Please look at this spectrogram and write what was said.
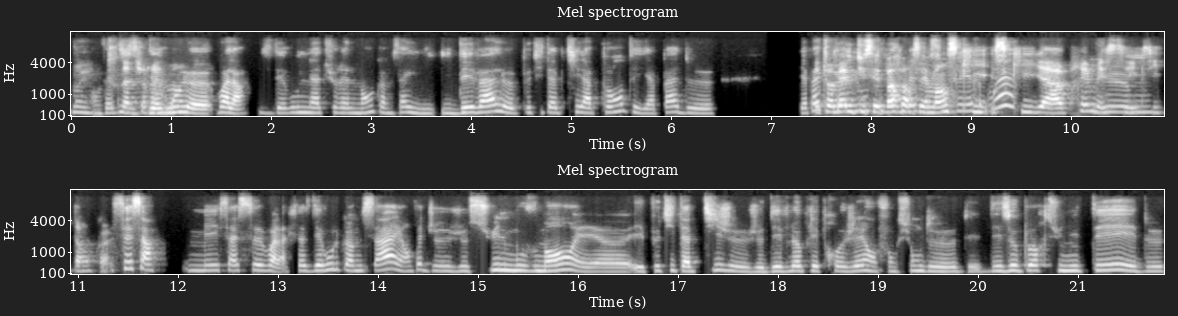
en fait, il se déroule, voilà, il se déroule naturellement comme ça. Il, il dévale petit à petit la pente et il n'y a pas de et toi-même, tu sais pas forcément ce qu'il qui y a après, mais c'est excitant. C'est ça. Mais ça se, voilà, ça se déroule comme ça. Et en fait, je, je suis le mouvement et, euh, et petit à petit, je, je, développe les projets en fonction de, des opportunités et de.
